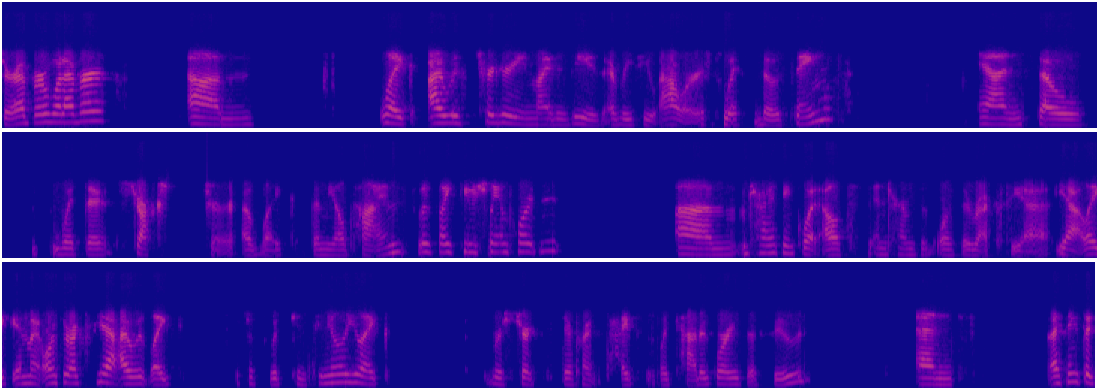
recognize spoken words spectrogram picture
syrup or whatever. Um, like I was triggering my disease every few hours with those things. And so with the structure of like the meal times was like hugely important. Um, I'm trying to think what else in terms of orthorexia. Yeah, like in my orthorexia, I would like just would continually like restrict different types of like categories of food. And I think the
